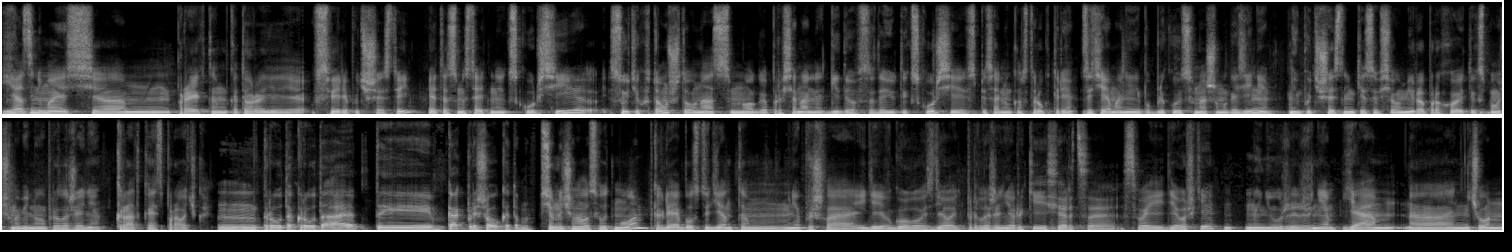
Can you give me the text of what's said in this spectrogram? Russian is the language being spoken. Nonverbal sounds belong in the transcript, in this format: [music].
Я занимаюсь э, проектом, который в сфере путешествий. Это самостоятельные экскурсии. Суть их в том, что у нас много профессиональных гидов создают экскурсии в специальном конструкторе. Затем они публикуются в нашем магазине, и путешественники со всего мира проходят их с помощью мобильного приложения. Краткая справочка. Mm, круто, круто. А ты как пришел к этому? Все начиналось в ИТМО. Когда я был студентом, мне пришла идея в голову сделать предложение руки и сердца своей девушке, ныне уже жене. Я э, ничего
